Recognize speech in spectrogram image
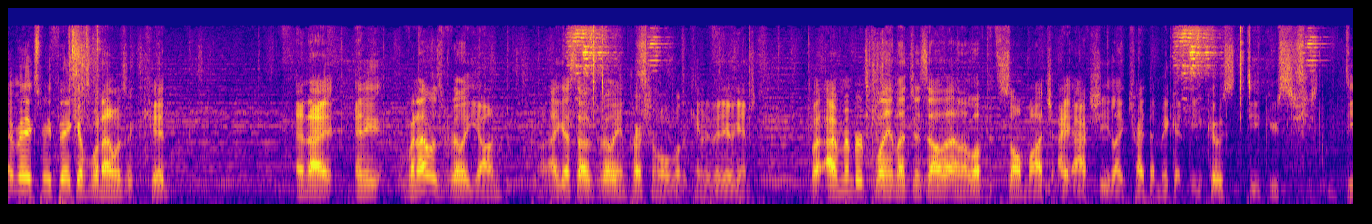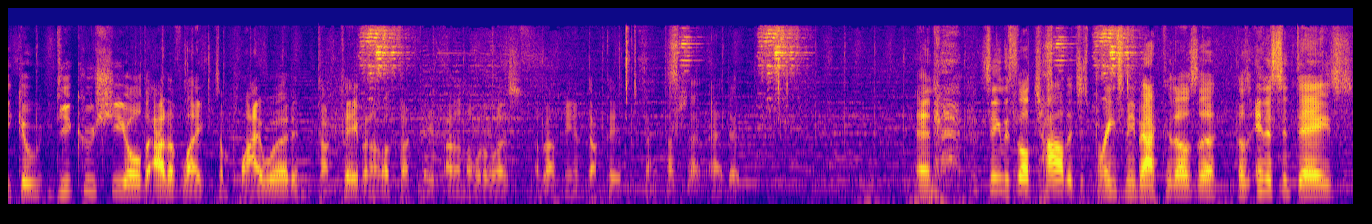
it makes me think of when I was a kid. And I, he, when I was really young, I guess I was really impressionable when it came to video games. But I remember playing Legend of Zelda and I loved it so much. I actually like tried to make a Deku Deku Deku Deku shield out of like some plywood and duct tape, and I love duct tape. I don't know what it was about me and duct tape. Did I touch that? Eh, I did. And seeing this little child, it just brings me back to those uh, those innocent days.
